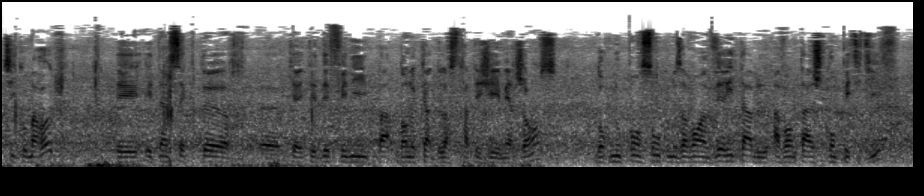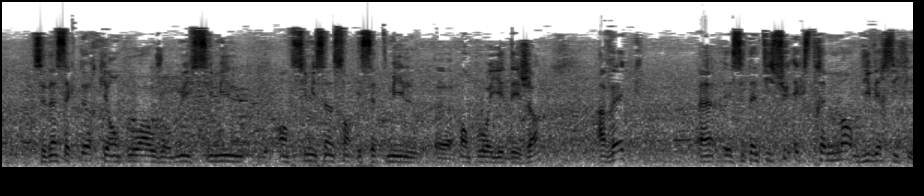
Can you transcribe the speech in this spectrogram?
l'aéronautique au Maroc est, un secteur euh, qui a été défini dans le cadre de la stratégie émergence. Donc nous pensons que nous avons un véritable avantage compétitif. C'est un secteur qui emploie aujourd'hui 6 000 entre 6500 et 7000 euh, employés déjà, avec c'est un tissu extrêmement diversifié.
